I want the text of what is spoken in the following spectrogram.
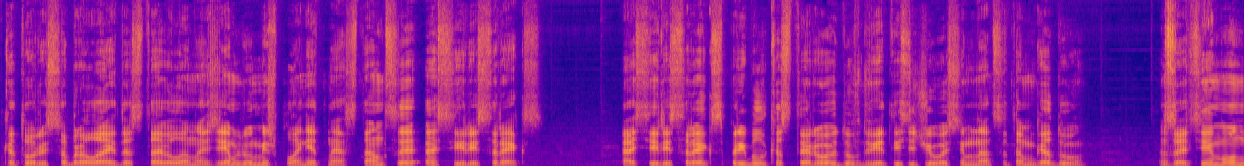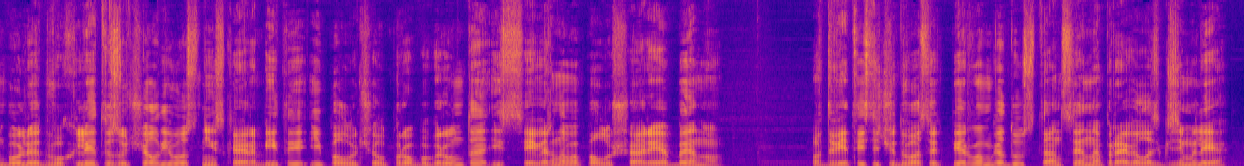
который собрала и доставила на Землю межпланетная станция Осирис-Рекс. Осирис-Рекс прибыл к астероиду в 2018 году. Затем он более двух лет изучал его с низкой орбиты и получил пробу грунта из северного полушария Бену. В 2021 году станция направилась к Земле –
